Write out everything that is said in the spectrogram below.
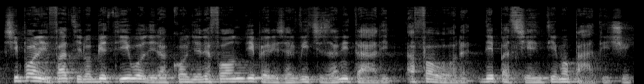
si pone infatti l'obiettivo di raccogliere fondi per i servizi sanitari a favore dei pazienti emopatici.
